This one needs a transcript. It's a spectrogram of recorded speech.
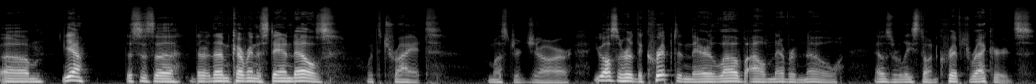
Um, yeah, this is uh, them covering the Standells with Try It, Mustard Jar. You also heard The Crypt in there, Love I'll Never Know. That was released on Crypt Records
